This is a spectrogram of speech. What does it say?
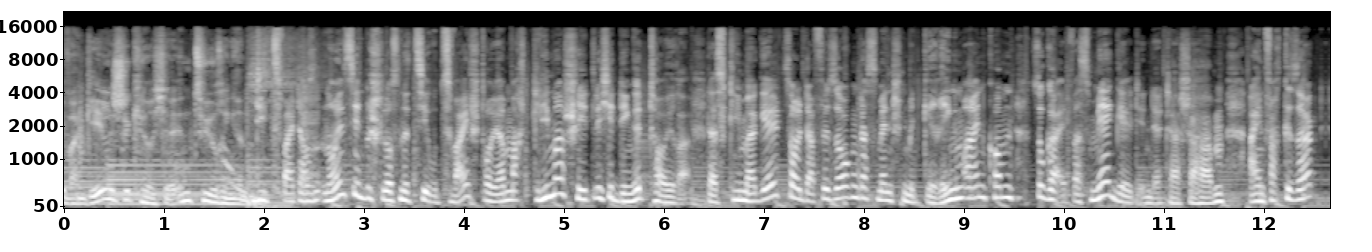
Evangelische Kirche in Thüringen. Die 2019 beschlossene CO2-Steuer macht klimaschädliche Dinge teurer. Das Klimageld soll dafür sorgen, dass Menschen mit geringem Einkommen sogar etwas mehr Geld in der Tasche haben. Einfach gesagt,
